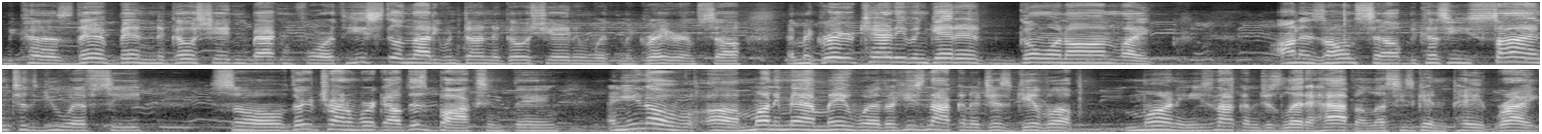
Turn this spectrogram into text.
because they've been negotiating back and forth. He's still not even done negotiating with McGregor himself, and McGregor can't even get it going on like on his own self because he's signed to the UFC. So they're trying to work out this boxing thing. And you know, uh, Money Man Mayweather, he's not gonna just give up money. He's not gonna just let it happen unless he's getting paid right.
